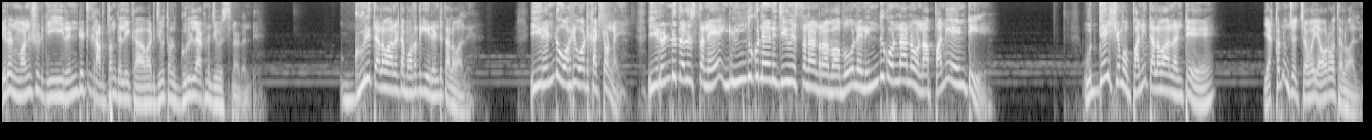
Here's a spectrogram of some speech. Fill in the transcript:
ఈరోజు మనుషుడికి ఈ రెండింటికి అర్థం తెలియక వాడి జీవితంలో గురి లేకుండా జీవిస్తున్నాడండి. గురి తెలవాలంటే మొదటికి ఈ రెండు తెలవాలి. ఈ రెండు ఒకటి ఒకటి కట్టి ఉన్నాయి. ఈ రెండు తెలుస్తేనే ఇందుకు నేను జీవిస్తున్నాను రా బాబు నేను ఇందుకు ఉన్నాను నా పని ఏంటి? ఉద్దేశము పని తెలవాలంటే ఎక్కడి నుంచి వచ్చావో ఎవరో తెలవాలి.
